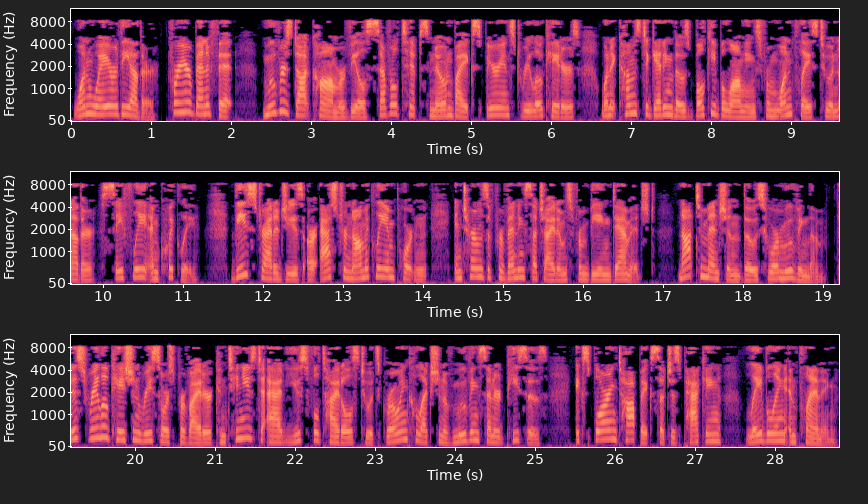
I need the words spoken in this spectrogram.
one way or the other. For your benefit, Movers.com reveals several tips known by experienced relocators when it comes to getting those bulky belongings from one place to another safely and quickly. These strategies are astronomically important in terms of preventing such items from being damaged not to mention those who are moving them. This relocation resource provider continues to add useful titles to its growing collection of moving centered pieces, exploring topics such as packing, labeling, and planning.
